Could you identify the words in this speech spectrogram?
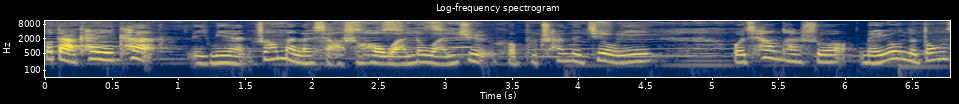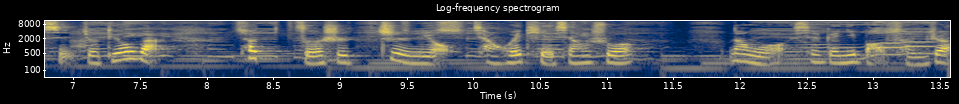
我打开一看。里面装满了小时候玩的玩具和不穿的旧衣，我呛他说：“没用的东西就丢吧。”他则是执拗，抢回铁箱说：“那我先给你保存着，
